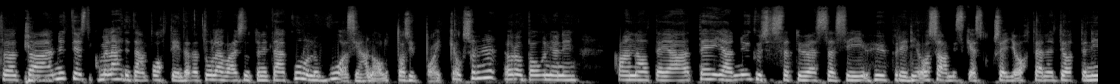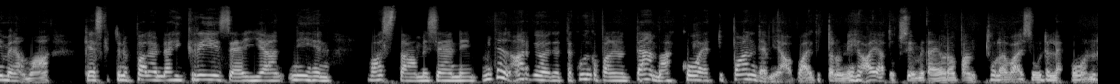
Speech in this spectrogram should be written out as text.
tota, nyt tietysti kun me lähdetään pohtiin tätä tulevaisuutta, niin tämä kulunut vuosi on ollut tosi poikkeuksellinen Euroopan unionin kannalta. Ja teidän nykyisessä työssäsi hybridiosaamiskeskuksen johtajana te olette nimenomaan keskittynyt paljon näihin kriiseihin ja niihin vastaamiseen, niin miten arvioit, että kuinka paljon tämä koettu pandemia on vaikuttanut niihin ajatuksiin, mitä Euroopan tulevaisuudelle on?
